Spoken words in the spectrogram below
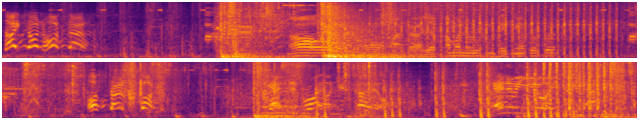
Sights on hostile. No. My. Yep. I'm on the roof and pick me up real quick. Hostile spotted. Gas is right on your tail. Enemy UAV active.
